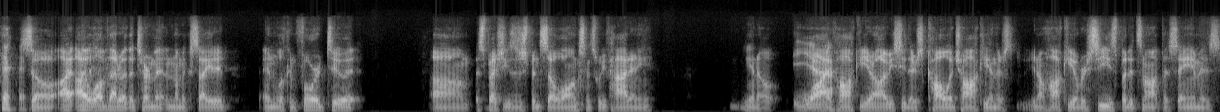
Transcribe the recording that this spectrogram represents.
so I, I love that about the tournament and I'm excited and looking forward to it. Um, especially because it's just been so long since we've had any, you know, yeah. live hockey. Obviously, there's college hockey and there's you know hockey overseas, but it's not the same as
